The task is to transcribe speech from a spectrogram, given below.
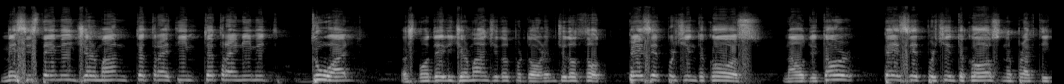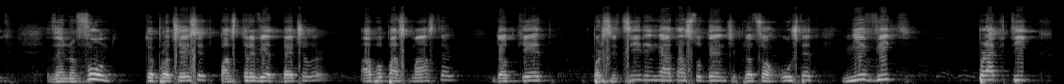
me sistemin gjerman të trajtim të trajnimit dual, është modeli gjerman që do të përdorim, që do të thotë pesëdhjetë për qind të kohës në auditor, pesëdhjetë për qind të kohës në praktikë. Dhe në fund të procesit, pas tre vjet bachelor apo pas master, do të ketë për secilin nga ata studentë që plotëson kushtet, një vit praktikë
